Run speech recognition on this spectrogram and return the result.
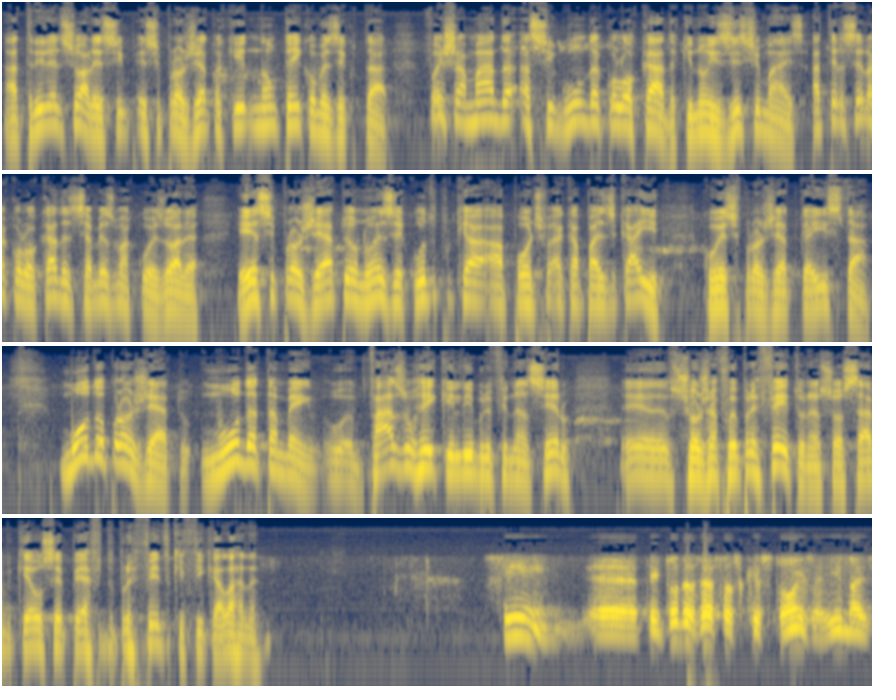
A trilha disse: olha, esse, esse projeto aqui não tem como executar. Foi chamada a segunda colocada, que não existe mais. A terceira colocada disse a mesma coisa: olha, esse projeto eu não executo porque a, a ponte é capaz de cair com esse projeto que aí está. Muda o projeto, muda também, faz o reequilíbrio financeiro. Eh, o senhor já foi prefeito, né? O senhor sabe que é o CPF do prefeito que fica lá, né? Sim, é, tem todas essas questões aí, mas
